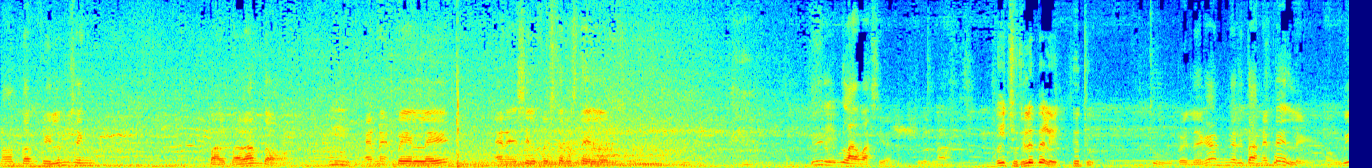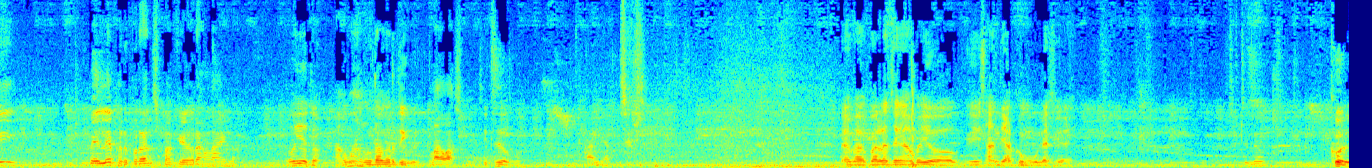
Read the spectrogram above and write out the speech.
nonton film sing bal-balan to. Hmm. Enek Pele, enek Sylvester Stallone. Itu lawas ya, film lawas. Kuwi judulnya pele, dudu. Tuh, Pele kan nyeritane Pele. Kuwi Pele berperan sebagai orang lain. Oh iya toh, aku mah kurang ngerti kuwi. lawas Judul apa? kalian. Nah, bal-balan sing apa ya kuwi Santiago Munes ya. Judulnya Gol.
